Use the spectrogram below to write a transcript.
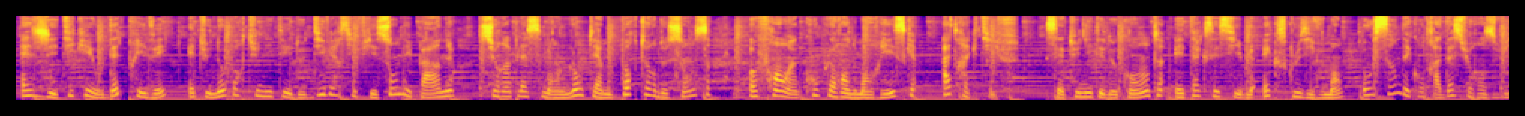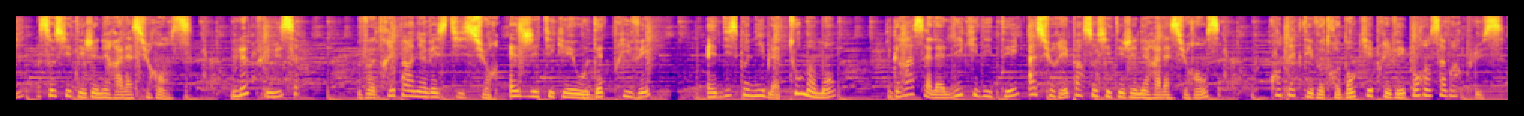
SG Tikeo Dette Privée est une opportunité de diversifier son épargne sur un placement long terme porteur de sens offrant un couple rendement-risque attractif. Cette unité de compte est accessible exclusivement au sein des contrats d'assurance vie Société Générale Assurance. Le plus, votre épargne investie sur SG Tikeo Dette Privée est disponible à tout moment grâce à la liquidité assurée par Société Générale Assurance. Contactez votre banquier privé pour en savoir plus.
